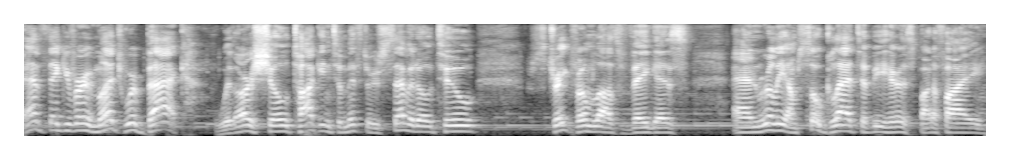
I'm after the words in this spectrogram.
And thank you very much. We're back with our show talking to Mr. 702 straight from Las Vegas. And really, I'm so glad to be here. Spotify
